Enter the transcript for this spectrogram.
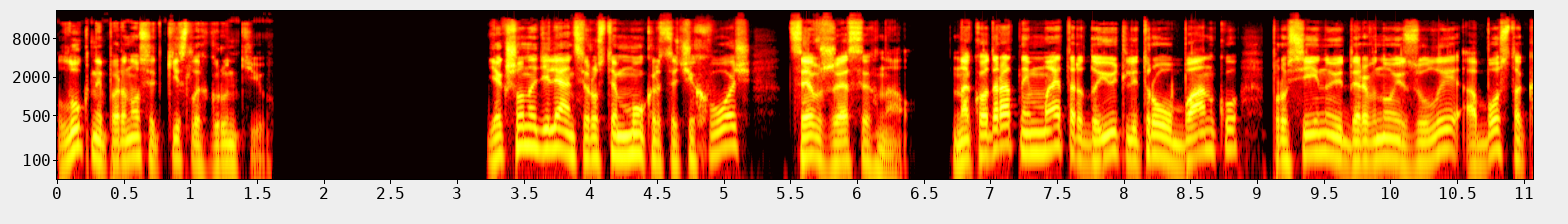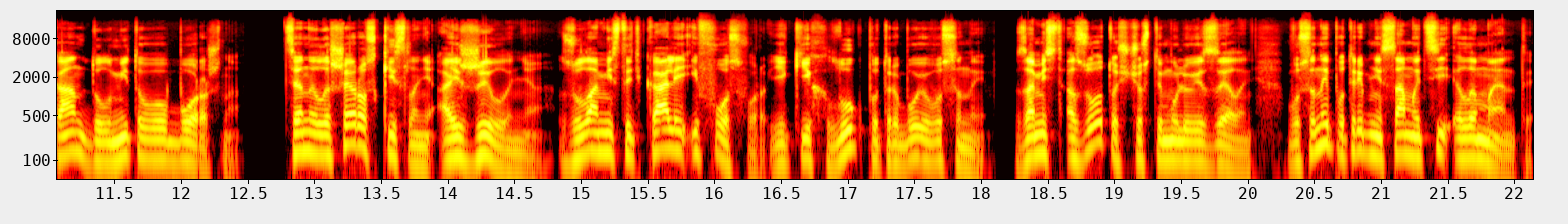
Лук не переносить кислих ґрунтів. Якщо на ділянці росте мокриця чи хвощ, це вже сигнал. На квадратний метр дають літрову банку просійної деревної зули або стакан доломітового борошна. Це не лише розкислення, а й живлення. Зула містить калій і фосфор, яких лук потребує восени. Замість азоту, що стимулює зелень, восени потрібні саме ці елементи.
